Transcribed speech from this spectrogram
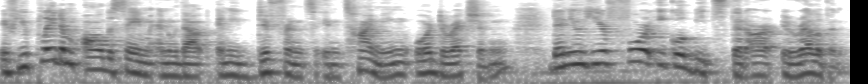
If you play them all the same and without any difference in timing or direction, then you hear four equal beats that are irrelevant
